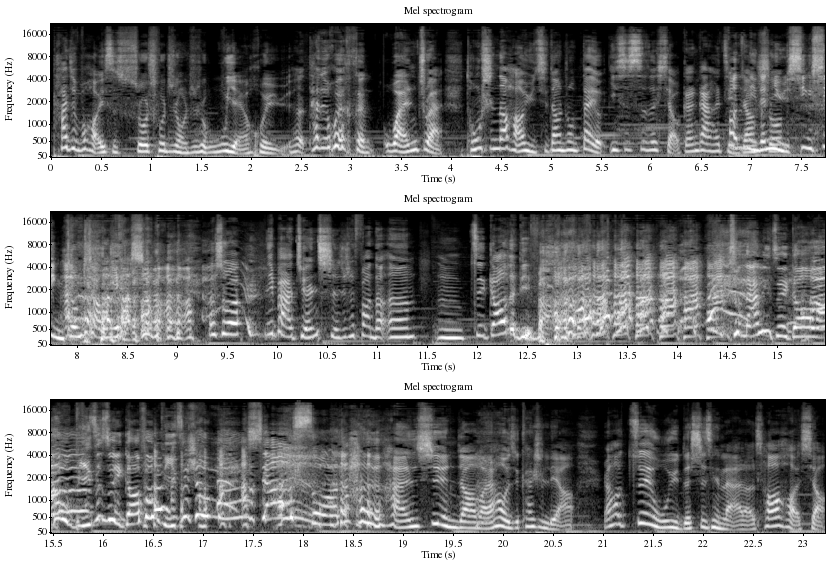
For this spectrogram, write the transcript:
他就不好意思说出这种就是污言秽语，他他就会很婉转，同时呢，好像语气当中带有一丝丝的小尴尬和紧张，你的女性性征上面 是吗？他说：“你把卷尺就是放到嗯嗯最高的地方，说哪里最高啊？我鼻子最高，放鼻子上面。笑死我了。”他很含蓄，你知道吗？然后我就开始量，然后最无语的事情来了，超好笑。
